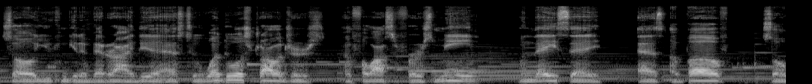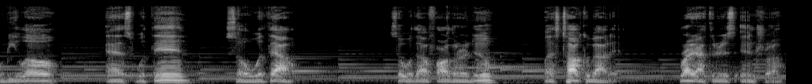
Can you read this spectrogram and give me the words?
so you can get a better idea as to what do astrologers and philosophers mean when they say as above so below, as within, so without. So without further ado, let's talk about it right after this intro.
